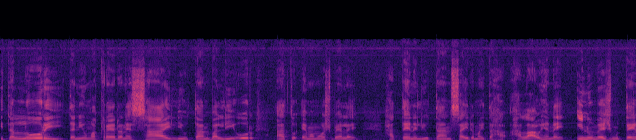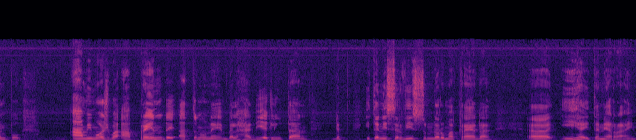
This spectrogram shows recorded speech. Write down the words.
ita lori tani uma creda ne sai liutan baliur atu emamos bele hatene liutan sai da maita halau hene. E no mesmo tempo amimos ba aprende atu ne bel hadia liutan itani serviço na uma creda uh, iha itani rain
